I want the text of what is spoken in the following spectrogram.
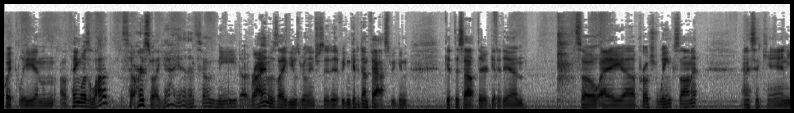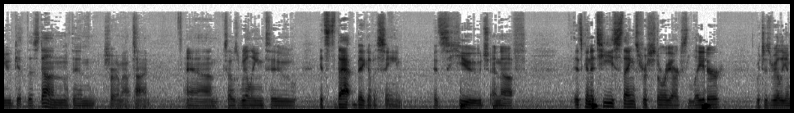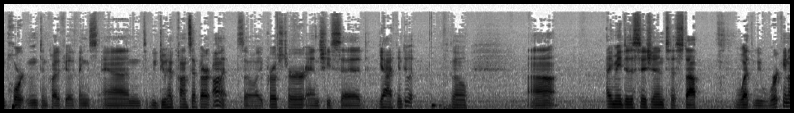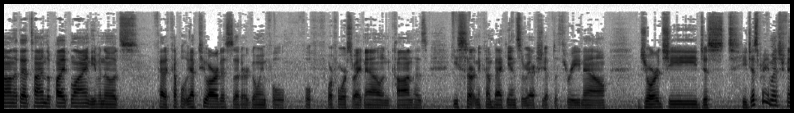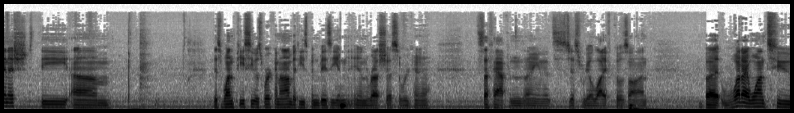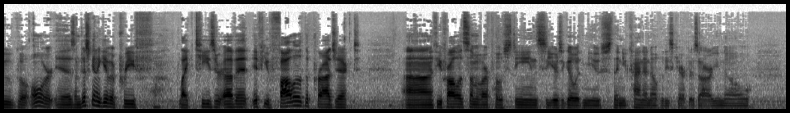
quickly. And the thing was, a lot of the artists were like, "Yeah, yeah, that sounds neat." Uh, Ryan was like, he was really interested. If we can get it done fast, we can get this out there, get it in. So I uh, approached Winks on it, and I said, "Can you get this done within a short amount of time?" and because I was willing to, it's that big of a scene. It's huge enough. It's going to tease things for story arcs later, which is really important, and quite a few other things. And we do have concept art on it. So I approached her, and she said, "Yeah, I can do it." So uh, I made the decision to stop what we were working on at that time, the pipeline, even though it's we've had a couple. We have two artists that are going full full four force right now, and Khan has he's starting to come back in, so we're actually up to three now. Georgie just he just pretty much finished the um, this one piece he was working on, but he's been busy in, in Russia, so we're kind of stuff happens. I mean, it's just real life goes on. But what I want to go over is I'm just going to give a brief like teaser of it. If you followed the project, uh, if you followed some of our postings years ago with Muse, then you kind of know who these characters are. You know,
